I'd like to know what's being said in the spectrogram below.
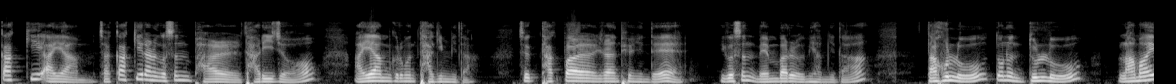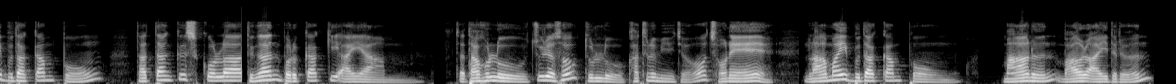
깎기 아얌. 자, 깎기라는 것은 발, 다리죠. 아얌 그러면 닭입니다. 즉 닭발이라는 표현인데 이것은 맨발을 의미합니다. dahulu 또는 dulu, ramai budak kampung, datang ke sekolah dengan berkaki ayam. 자, dahulu 줄여서 dulu 같은 의미죠. 전에 ramai budak kampung 많은 마을 아이들은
